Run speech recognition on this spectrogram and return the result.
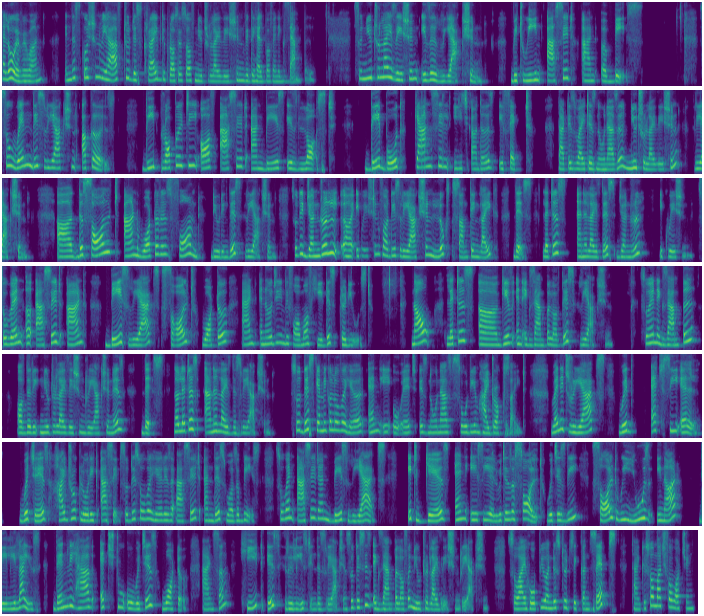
Hello, everyone. In this question, we have to describe the process of neutralization with the help of an example. So, neutralization is a reaction between acid and a base. So, when this reaction occurs, the property of acid and base is lost. They both cancel each other's effect. That is why it is known as a neutralization reaction. Uh, the salt and water is formed during this reaction. So the general uh, equation for this reaction looks something like this. Let us analyze this general equation. So when a acid and base reacts, salt, water and energy in the form of heat is produced. Now let us uh, give an example of this reaction. So an example of the re- neutralization reaction is this. Now let us analyze this reaction. So this chemical over here, NaOH, is known as sodium hydroxide. When it reacts with HCl, which is hydrochloric acid. So this over here is an acid and this was a base. So when acid and base reacts, it gives NaCl, which is a salt, which is the salt we use in our daily lives. Then we have H2O, which is water, and some heat is released in this reaction. So this is example of a neutralization reaction. So I hope you understood the concepts. Thank you so much for watching.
